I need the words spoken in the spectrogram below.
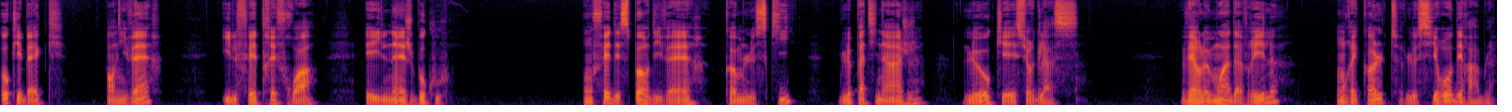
Au Québec, en hiver, il fait très froid et il neige beaucoup. On fait des sports d'hiver comme le ski, le patinage, le hockey sur glace. Vers le mois d'avril, on récolte le sirop d'érable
